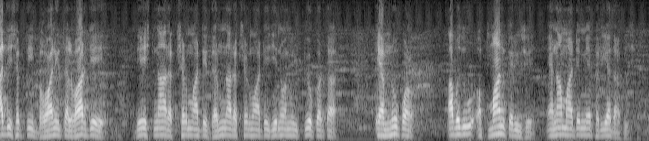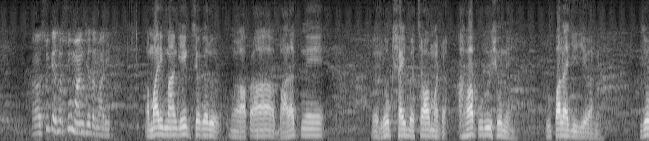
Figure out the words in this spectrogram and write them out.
આદિશક્તિ ભવાની તલવાર જે દેશના રક્ષણ માટે ધર્મના રક્ષણ માટે જેનો અમે ઉપયોગ કરતા એમનું પણ આ બધું અપમાન કર્યું છે. એના માટે મેં ફરિયાદ આપી છે. શું કહેશો? શું માંગ છે તમારી? અમારી માંગ એક છે કે આપણા ભારતને લોકશાહી બચાવવા માટે આવા પુરુષોને રૂપાલાજી જેવાને જો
